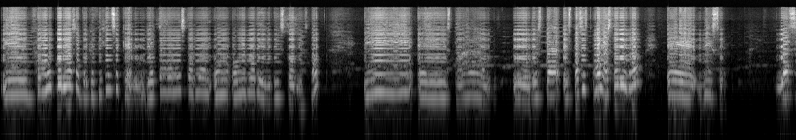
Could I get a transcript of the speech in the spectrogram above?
Y fue muy curioso porque fíjense que yo tengo una historia, un, libro de, historias, ¿no? Y eh, está, eh, bueno, este libro eh, dice, las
